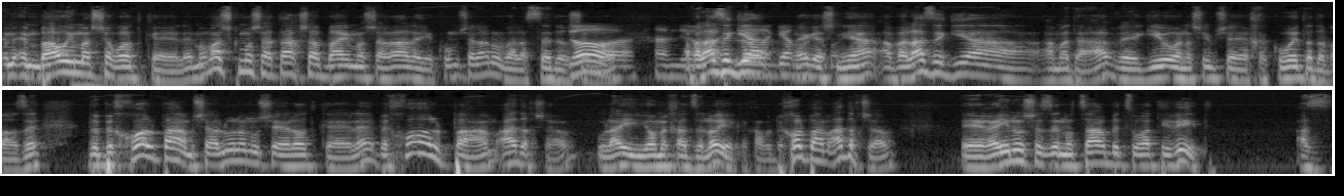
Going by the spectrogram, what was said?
הם, הם באו עם השערות כאלה, ממש כמו שאתה עכשיו בא עם השערה על היקום שלנו ועל הסדר שלו. לא, אני אבל אז לא הגיע, מגיע רגע. שנייה, אבל אז הגיע המדע, והגיעו אנשים שחקרו את הדבר הזה, ובכל פעם שעלו לנו שאלות כאלה, בכל פעם, עד עכשיו, אולי יום אחד זה לא יהיה ככה, אבל בכל פעם עד עכשיו, אה, ראינו שזה נוצר בצורה טבעית. אז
